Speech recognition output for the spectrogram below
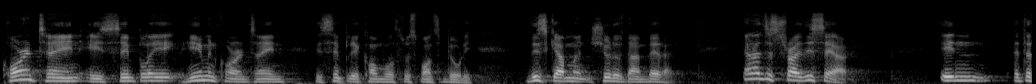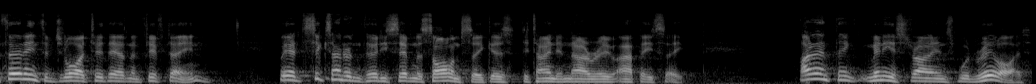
Quarantine is simply, human quarantine is simply a Commonwealth responsibility. This government should have done better. And I'll just throw this out. In, at the 13th of July 2015, we had 637 asylum seekers detained in Nauru RPC. I don't think many Australians would realise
